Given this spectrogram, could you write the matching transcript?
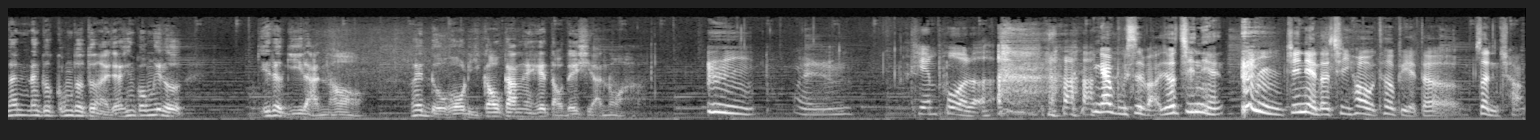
咱咱个讲到倒来，就先讲迄个迄个宜兰吼，迄落雨二高岗的，迄到底是安怎？嗯嗯，天破了，应该不是吧？就今年 今年的气候特别的正常。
